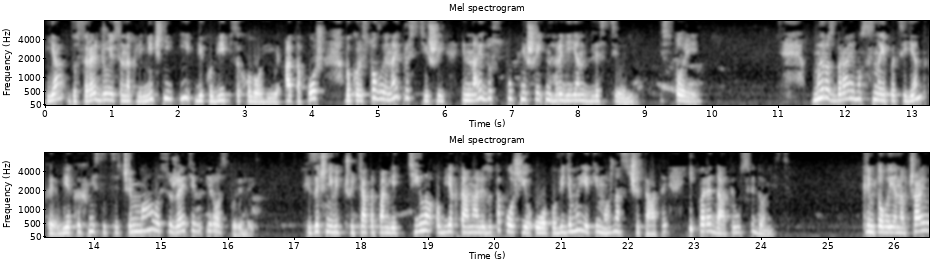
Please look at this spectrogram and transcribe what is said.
Я зосереджуюся на клінічній і віковій психології, а також використовую найпростіший і найдоступніший інгредієнт для зцілення історії. Ми розбираємо сни пацієнтки, в яких міститься чимало сюжетів і розповідей. Фізичні відчуття та пам'ять тіла об'єкта аналізу також є оповідями, які можна считати і передати у свідомість. Крім того, я навчаю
